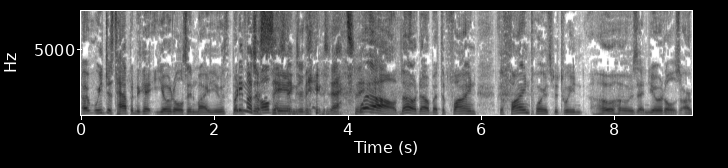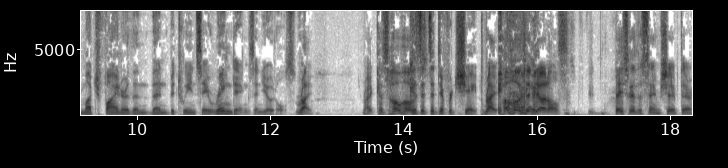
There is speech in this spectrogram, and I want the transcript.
Uh, we just happened to get Yodels in my youth. But Pretty much the all these things are the exact same. Well, no, no, but the fine the fine points between ho hos and yodels are much finer than than between say ringdings and yodels Right, right. Because ho-hos, because it's a different shape. right. Ho-hos and yodels, basically the same shape there.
